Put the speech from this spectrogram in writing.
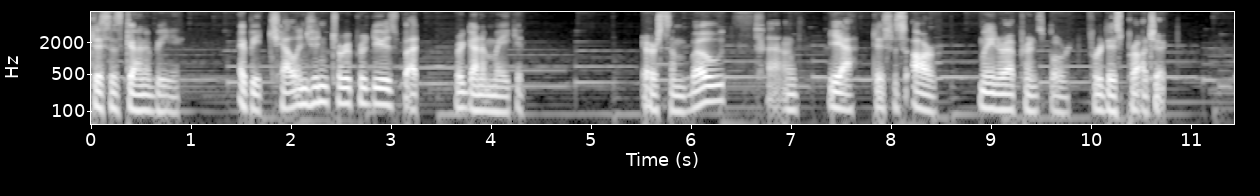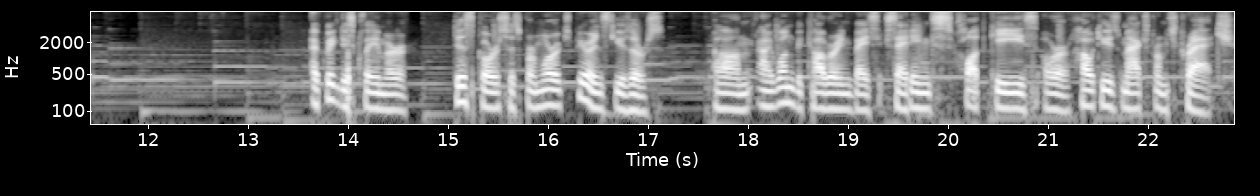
this is gonna be a bit challenging to reproduce, but we're gonna make it. There's some boats, and yeah, this is our main reference board for this project. A quick disclaimer this course is for more experienced users. Um, I won't be covering basic settings, hotkeys, or how to use Max from scratch.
